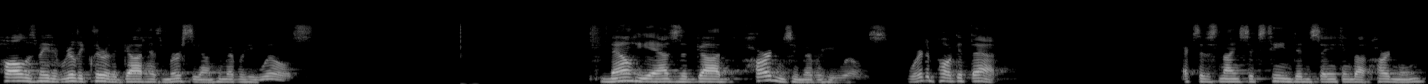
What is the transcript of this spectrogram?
Paul has made it really clear that God has mercy on whomever he wills. Now he adds that God hardens whomever he wills. Where did Paul get that? Exodus 9:16 didn't say anything about hardening.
